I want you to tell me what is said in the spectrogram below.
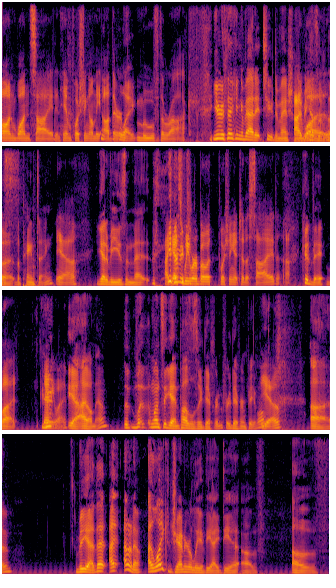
on one side and him pushing on the other Like- move the rock? you were thinking about it two dimensionally because of the the painting. Yeah, You got to be using that. I guess be- we were both pushing it to the side, could be. but anyway, yeah, I don't know. Once again, puzzles are different for different people. yeah, Uh, but yeah, that I I don't know. I like generally the idea of of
